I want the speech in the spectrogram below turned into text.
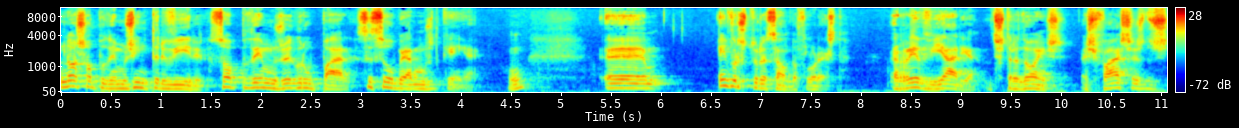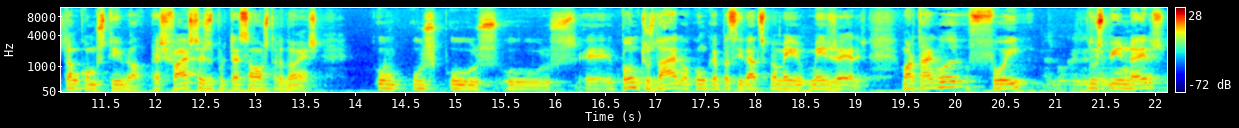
Nós só podemos intervir, só podemos agrupar se soubermos de quem é. Hum? Uh, a infraestruturação da floresta a rede viária de estradões, as faixas de gestão combustível, as faixas de proteção aos estradões, o, os, os, os eh, pontos de água com capacidades para meio, meios aéreos. Mortágua foi dos pioneiros,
